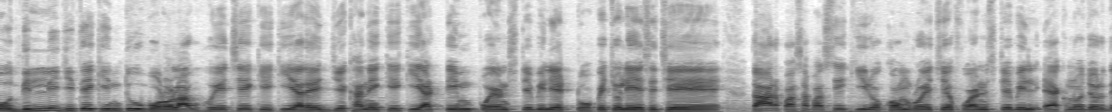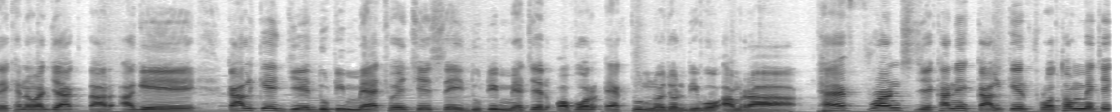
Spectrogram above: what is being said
ও দিল্লি জিতে কিন্তু বড় লাভ হয়েছে কেকিআরের যেখানে কেকিআর টিম পয়েন্টস টেবিলে টপে চলে এসেছে। তার পাশাপাশি কীরকম রয়েছে পয়েন্টস টেবিল, এক নজর দেখে নেওয়া যাক তার আগে। কালকে যে দুটি ম্যাচ হয়েছে, সেই দুটি ম্যাচের ওপর একটু নজর দিব আমরা। হ্যাঁ ফ্রান্স যেখানে কালকের প্রথম ম্যাচে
